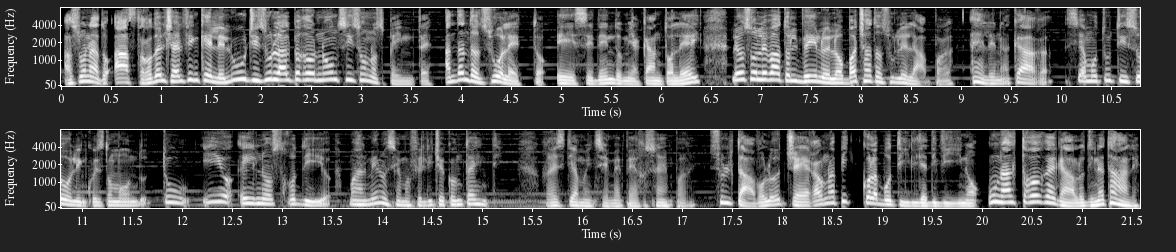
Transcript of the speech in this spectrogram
Ha suonato Astro del Ciel finché le luci sull'albero non si sono spente. Andando al suo letto e sedendomi accanto a lei, le ho sollevato il velo e l'ho baciata sulle labbra. Elena, cara, siamo tutti soli in questo mondo, tu, io e il nostro Dio, ma almeno siamo felici e contenti. Restiamo insieme per sempre. Sul tavolo c'era una piccola bottiglia di vino, un altro regalo di Natale.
